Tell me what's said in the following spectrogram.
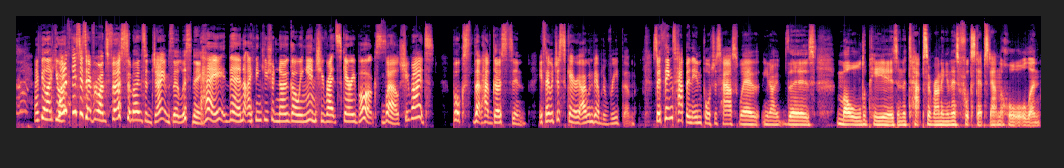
I feel like you what are. if this is everyone's first Simone St. James? They're listening. Hey, then I think you should know going in. She writes scary books. Well, she writes books that have ghosts in. If they were just scary, I wouldn't be able to read them. So things happen in Porter's house where, you know, there's mold appears and the taps are running and there's footsteps down the hall and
